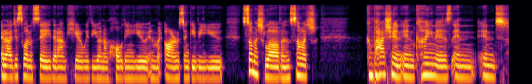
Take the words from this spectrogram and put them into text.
And I just want to say that I'm here with you and I'm holding you in my arms and giving you so much love and so much compassion and kindness and and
